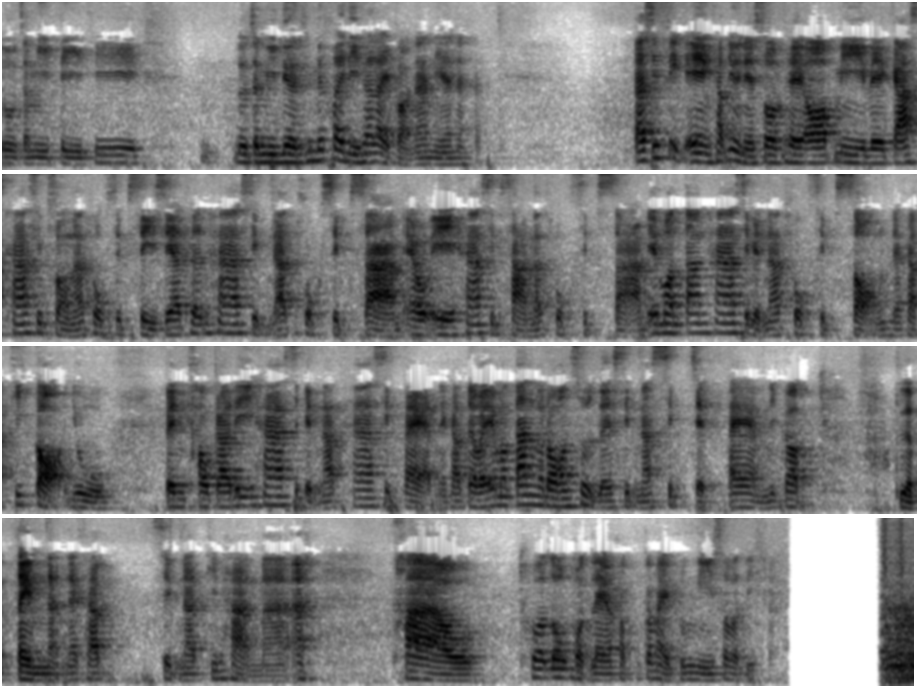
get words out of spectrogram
ดูจะมีปีที่ดูจะมีเดือนที่ไม่ค่อยดีเท่าไหร่ก่อนหน้านี้นะครับแปซิฟิกเองครับอยู่ในโซนเพลย์ออฟมีเวกัส 52 นัด 64ซีแอตเทิล50 นัด 63 LA 53 นัด 63 เอ็ดมันตัน 51 นัด 62 นะครับที่เกาะอยู่ เป็นคาลการี51 นัด 58 นะครับ แต่ว่าเอ็ดมันตันร้อนสุดเลย 10 นัด 17 แต้ม นี่ก็เกือบเต็มนัดนะครับ 10 นัดที่ผ่านมาอะข่าวทั่วโลกหมดแล้วครับก็ใหม่พรุ่งนี้ สวัสดีครับ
